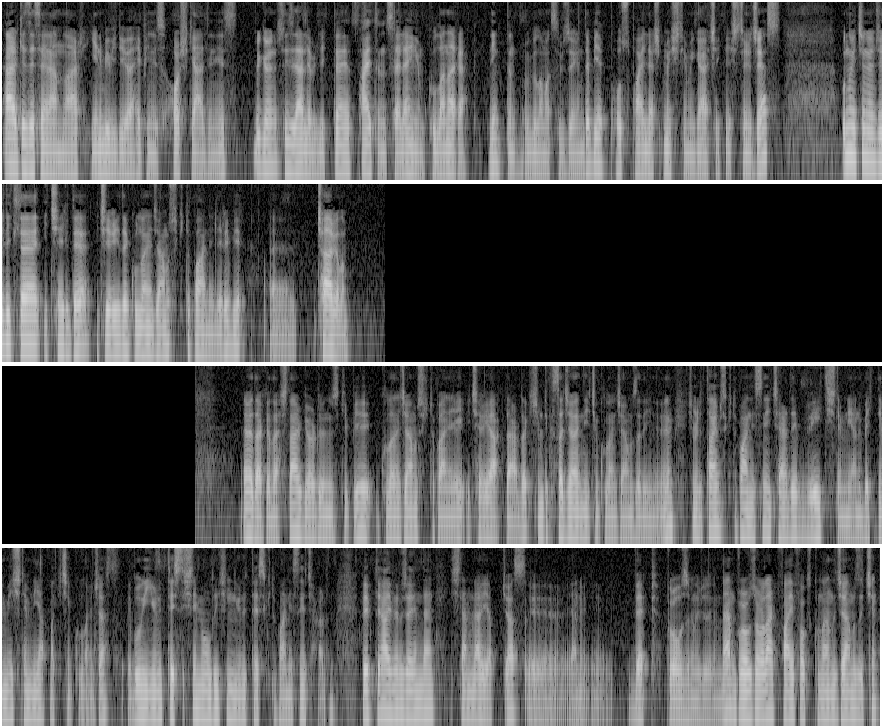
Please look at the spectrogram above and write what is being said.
Herkese selamlar. Yeni bir videoya hepiniz hoş geldiniz. Bugün sizlerle birlikte Python Selenium kullanarak LinkedIn uygulaması üzerinde bir post paylaşma işlemi gerçekleştireceğiz. Bunun için öncelikle içeride içeride kullanacağımız kütüphaneleri bir e, çağıralım. Evet arkadaşlar gördüğünüz gibi kullanacağımız kütüphaneyi içeriye aktardık. Şimdi kısaca ne için kullanacağımıza değinelim. Şimdi Times kütüphanesini içeride wait işlemini yani bekleme işlemini yapmak için kullanacağız. E, bu unit test işlemi olduğu için unit test kütüphanesini çağırdım. WebDriver üzerinden işlemler yapacağız. E, yani e, web browser'ın üzerinden. Browser olarak Firefox kullanacağımız için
